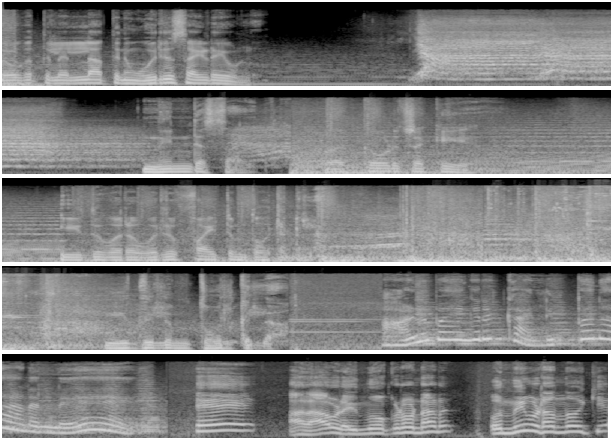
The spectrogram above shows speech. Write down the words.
ലോകത്തിലെല്ലാത്തിനും ഒരു സൈഡേ ഉള്ളൂ. നിന്റെ സൈഡ് റെക്കോർഡ് ചെക്ക് ചെയ്യുക ഇതുവരെ ഒരു ഫൈറ്റും തോറ്റിട്ടില്ല. ഇതിലും തോൽക്കില്ല. ആൾ ഭയങ്കര കലിപ്പനാണല്ലേ? ഏ അതവിടെ നോക്കണോണ്ടാണ്. ഒന്ന് ഇവിടെ നോക്കിയ.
